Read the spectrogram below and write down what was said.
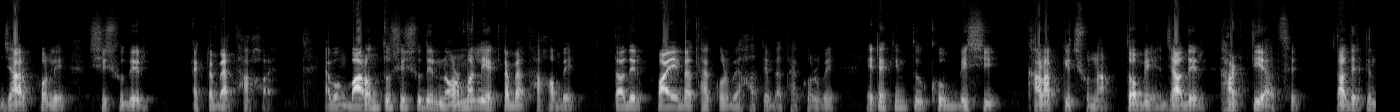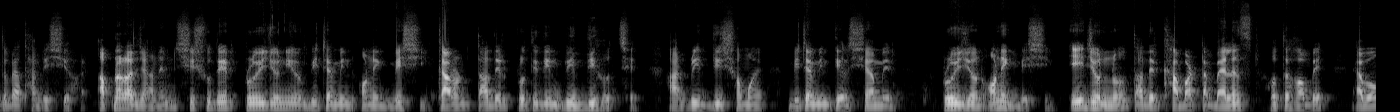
যার ফলে শিশুদের একটা ব্যথা হয়। এবং বারন্ত শিশুদের নর্মালি একটা ব্যথা হবে তাদের পায়ে ব্যথা করবে, হাতে ব্যথা করবে, এটা কিন্তু খুব বেশি খারাপ কিছু না। তবে যাদের ঘাটতি আছে, তাদের কিন্তু ব্যথা বেশি হয়। আপনারা জানেন, শিশুদের প্রয়োজনীয় ভিটামিন অনেক বেশি, কারণ তাদের প্রতিদিন বৃদ্ধি হচ্ছে, আর বৃদ্ধির সময় ভিটামিন, ক্যালসিয়ামের প্রয়োজন অনেক বেশি। এই জন্য তাদের খাবারটা ব্যালেন্সড হতে হবে এবং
